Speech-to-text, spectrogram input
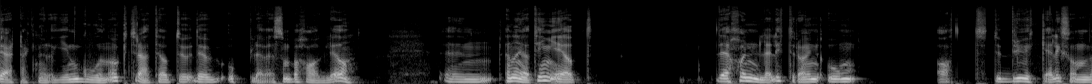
VR-teknologien god nok tror jeg, til at det oppleves som behagelig. da. Um, en annen ting er at det handler litt om at du bruker liksom,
